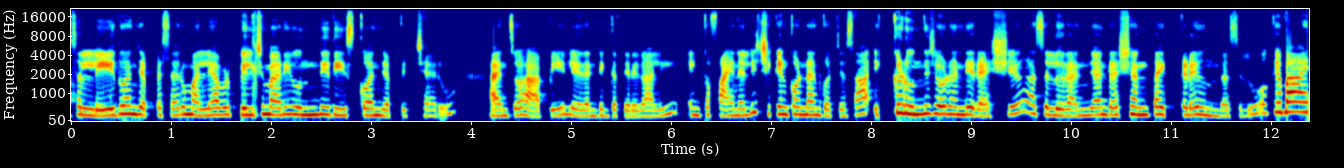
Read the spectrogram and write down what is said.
అసలు లేదు అని చెప్పేసారు. మళ్ళీ ఆవిడ పిలిచి మరీ ఉంది తీసుకో అని చెప్పించారు ఐఎమ్ సో హ్యాపీ. లేదంటే ఇంకా తిరగాలి. ఇంకా ఫైనల్లీ చికెన్ కొనడానికి వచ్చేసా ఇక్కడ ఉంది చూడండి రష్. అసలు రంజాన్ రష్ అంతా ఇక్కడే ఉంది అసలు ఓకే. బాయ్.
